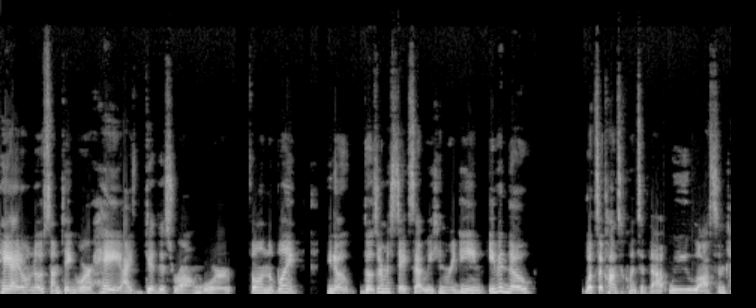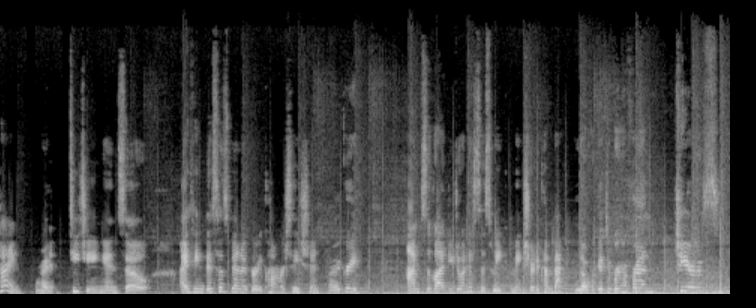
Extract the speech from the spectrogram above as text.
hey, I don't know something, or hey, I did this wrong, or fill in the blank. You know, those are mistakes that we can redeem, even though what's the consequence of that? We lost some time right. teaching. And so I think this has been a great conversation. I agree. I'm so glad you joined us this week. Make sure to come back. And don't forget to bring a friend. Cheers.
